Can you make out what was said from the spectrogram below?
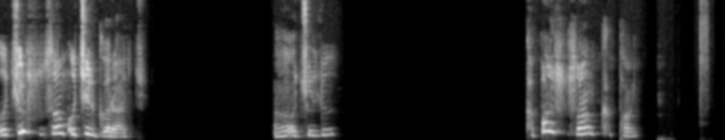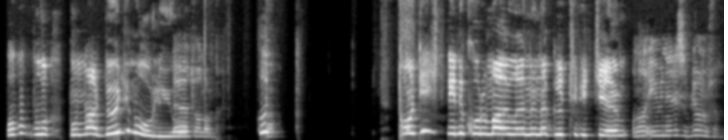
Açıl susam açır garaj. Aha açıldı. Kapan susam kapan. Baba bu bunlar böyle mi oluyor? Evet oğlum. Tontiş seni koruma alanına götüreceğim. Onun evi neresi biliyor musun?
